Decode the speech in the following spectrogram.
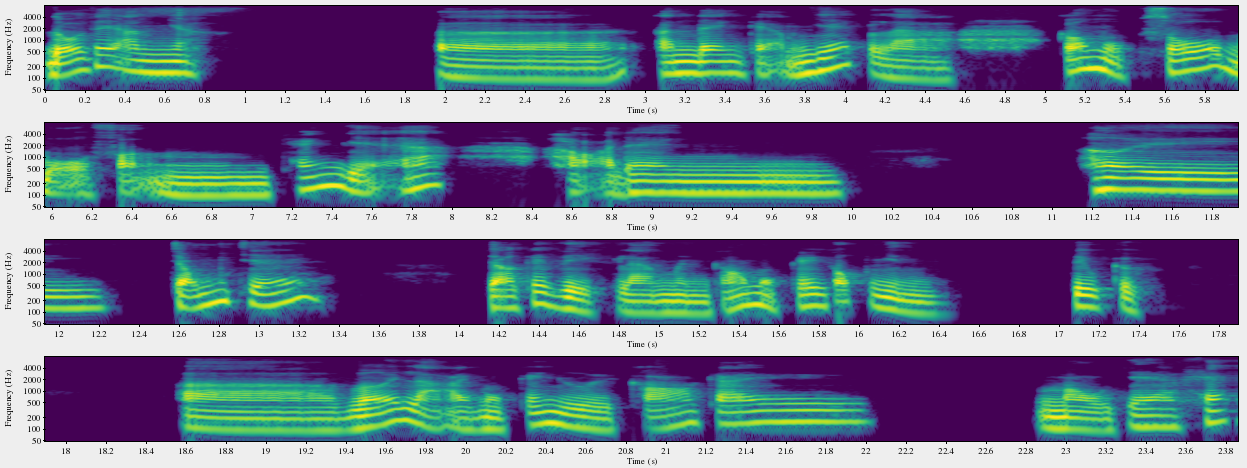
Đối với anh nha uh, anh đang cảm giác là có một số bộ phận khán giả họ đang hơi chống chế cho cái việc là mình có một cái góc nhìn tiêu cực à, với lại một cái người có cái màu da khác.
